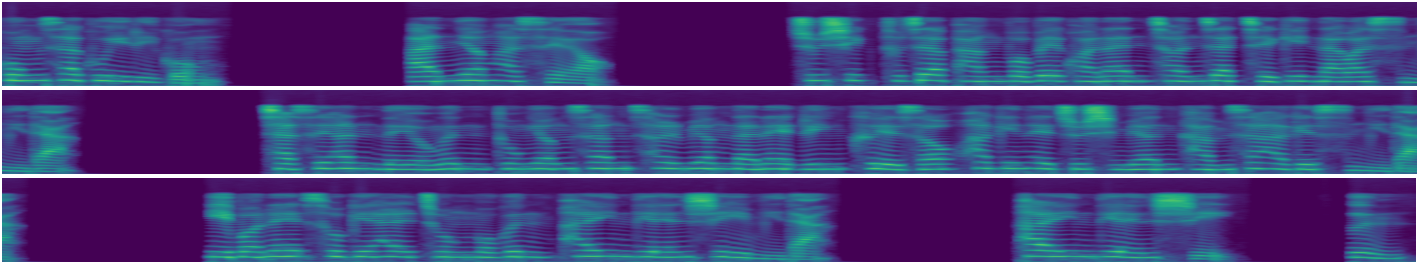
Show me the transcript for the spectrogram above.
04910 안녕하세요. 주식 투자 방법에 관한 전자책이 나왔습니다. 자세한 내용은 동영상 설명란의 링크에서 확인해 주시면 감사하겠습니다. 이번에 소개할 종목은 파인디엔시입니다. 파인디엔시, 은,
